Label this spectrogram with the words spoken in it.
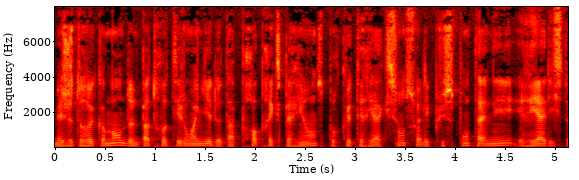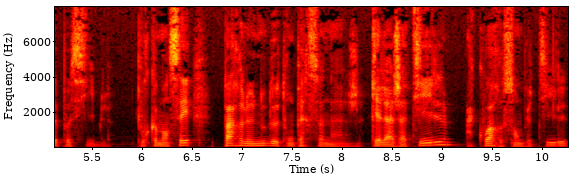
mais je te recommande de ne pas trop t'éloigner de ta propre expérience pour que tes réactions soient les plus spontanées et réalistes possibles. Pour commencer, parle-nous de ton personnage. Quel âge a-t-il? À quoi ressemble-t-il?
